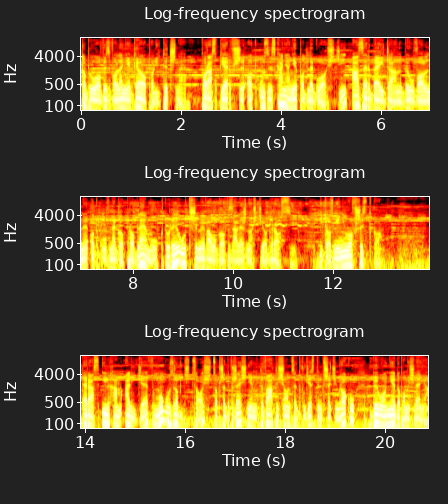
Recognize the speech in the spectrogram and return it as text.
to było wyzwolenie geopolityczne. Po raz pierwszy od uzyskania niepodległości Azerbejdżan był wolny od głównego problemu, który utrzymywał go w zależności od Rosji. I to zmieniło wszystko. Teraz Ilham Alijew mógł zrobić coś, co przed wrześniem 2023 roku było nie do pomyślenia.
